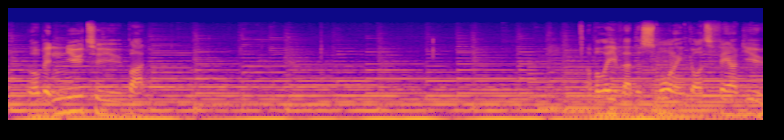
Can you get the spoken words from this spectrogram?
a little bit new to you, but believe that this morning God's found you.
